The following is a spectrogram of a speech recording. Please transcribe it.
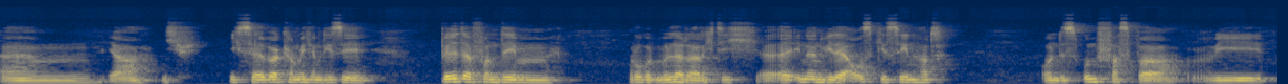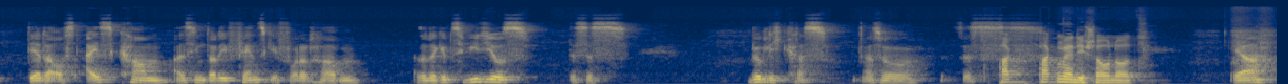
Ähm, ja, ich, ich selber kann mich an diese Bilder von dem Robert Müller da richtig äh, erinnern, wie der ausgesehen hat. Und es ist unfassbar, wie der da aufs Eis kam, als ihn da die Fans gefordert haben. Also da gibt es Videos, das ist wirklich krass. Also das Pack, packen wir in die Show Notes. Ja,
